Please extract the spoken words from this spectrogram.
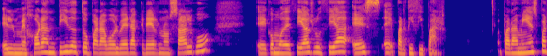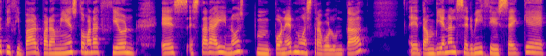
el, mejor antídoto para volver a creernos algo, eh, como decías, Lucía, es eh, participar. Para mí es participar, para mí es tomar acción, es estar ahí, ¿no? Es mm, poner nuestra voluntad eh, también al servicio. Y sé que,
